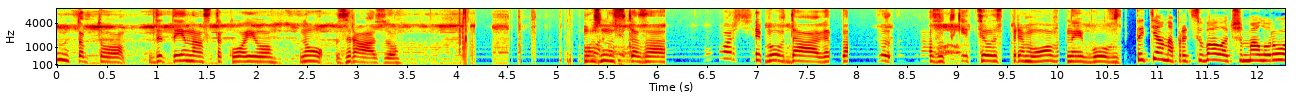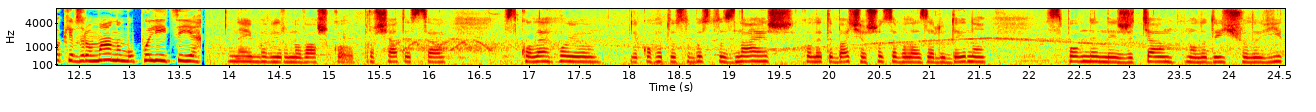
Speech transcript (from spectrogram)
Ну, тобто дитина з такою, ну, зразу, можна сказати, творчий був, да, він зразу такий цілеспрямований був, Тетяна працювала чимало років з Романом у поліції. Неймовірно важко прощатися з колегою, якого ти особисто знаєш, коли ти бачиш, що це була за людина, сповнений життям молодий чоловік,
